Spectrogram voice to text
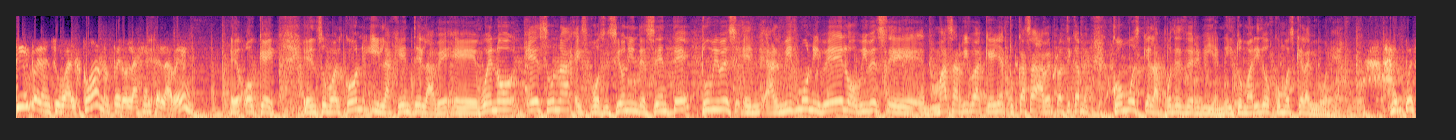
Sí, pero en su balcón, pero la gente la ve. Eh, ok, en su balcón y la gente la ve. Eh, bueno, es una exposición indecente. ¿Tú vives en, al mismo nivel o vives eh, más arriba que ella? Tu casa, a ver, platícame, ¿cómo es que la puedes ver bien? ¿Y tu marido cómo es que la vivorea? Ay, pues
